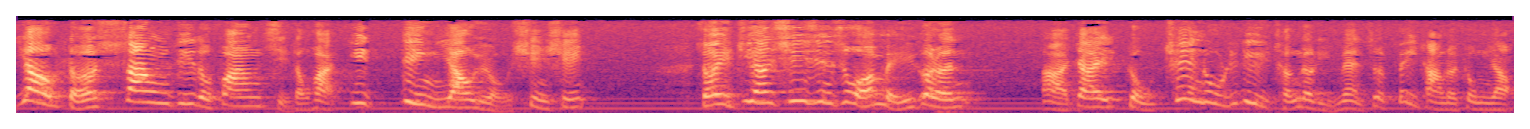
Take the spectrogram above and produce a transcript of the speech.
要得上帝的欢喜的话，一定要有信心。所以，既然信心是我们每一个人啊，在走天路历程的里面是非常的重要，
